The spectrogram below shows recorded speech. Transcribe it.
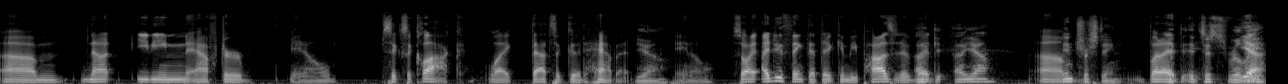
um, not eating after you know six o'clock like that's a good habit Yeah. you know so i, I do think that they can be positive Uh, but g- uh, yeah. um, Interesting. but I- it, it's just really yeah,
